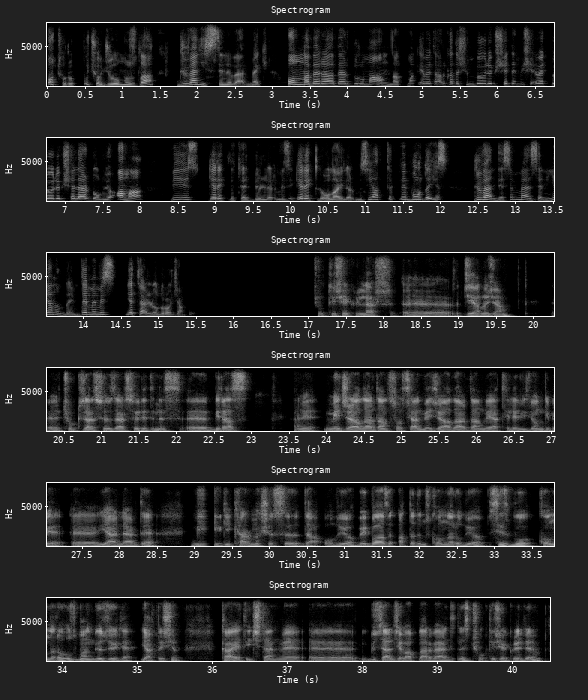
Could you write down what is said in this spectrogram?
oturup bu çocuğumuzla güven hissini vermek, onunla beraber durumu anlatmak. Evet arkadaşım böyle bir şey demiş, evet böyle bir şeyler de oluyor ama biz gerekli tedbirlerimizi, gerekli olaylarımızı yaptık ve buradayız. Güvendesin, ben senin yanındayım dememiz yeterli olur hocam. Çok teşekkürler e, Cihan Hocam. E, çok güzel sözler söylediniz. E, biraz hani mecralardan, sosyal mecralardan veya televizyon gibi e, yerlerde bilgi karmaşası da oluyor ve bazı atladığımız konular oluyor. Siz bu konulara uzman gözüyle yaklaşıp gayet içten ve e, güzel cevaplar verdiniz. Çok teşekkür ederim.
